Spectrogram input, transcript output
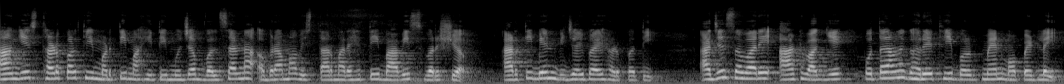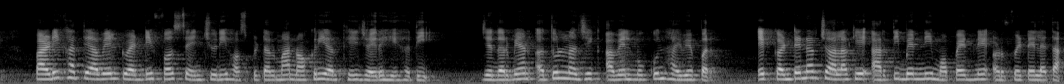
આ અંગે સ્થળ પરથી મળતી માહિતી મુજબ વલસાડના અબ્રામા વિસ્તારમાં રહેતી બાવીસ વર્ષીય આરતીબેન વિજયભાઈ હળપતિ આજે સવારે આઠ વાગ્યે પોતાના ઘરેથી બર્ગમેન મોપેડ લઈ પારડી ખાતે આવેલ ટ્વેન્ટી ફર્સ્ટ સેન્ચુરી હોસ્પિટલમાં નોકરી અર્થે જઈ રહી હતી, જે દરમિયાન અતુલ નજીક આવેલ મુકુંદ હાઈવે પર એક કન્ટેનર ચાલકે આરતીબેનની મોપેડને અડફેટે લેતા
